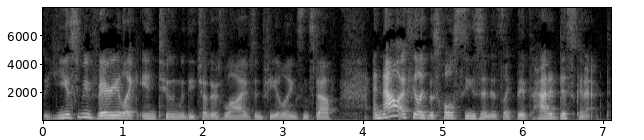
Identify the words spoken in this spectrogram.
he used to be very like in tune with each other's lives and feelings and stuff. And now I feel like this whole season is like they've had a disconnect.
